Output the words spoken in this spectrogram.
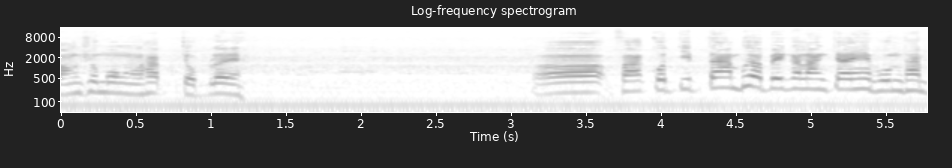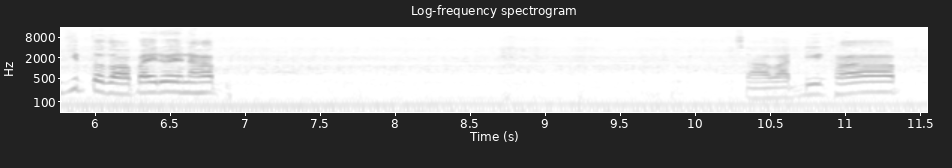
สองชั่วโมงแล้วครับ จบเลยก็ฝากกดติดตามเพื่อเป็นกำลังใจให้ผมทำคลิปต่อๆไปด้วยนะครับ สวัสดีครับ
